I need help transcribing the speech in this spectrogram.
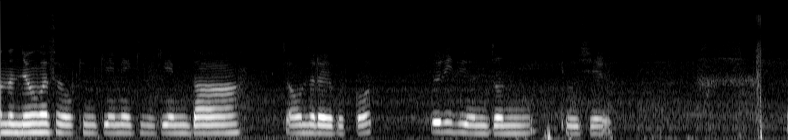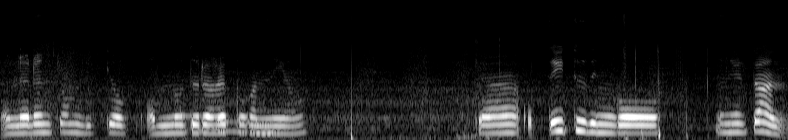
안녕하세요. 김게임의 김게임입니다. 자, 오늘 해볼 것 3D 운전 교실. 오늘은 좀 늦게 업- 업로드를 할 것 같네요. 자, 업데이트 된 거는 일단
